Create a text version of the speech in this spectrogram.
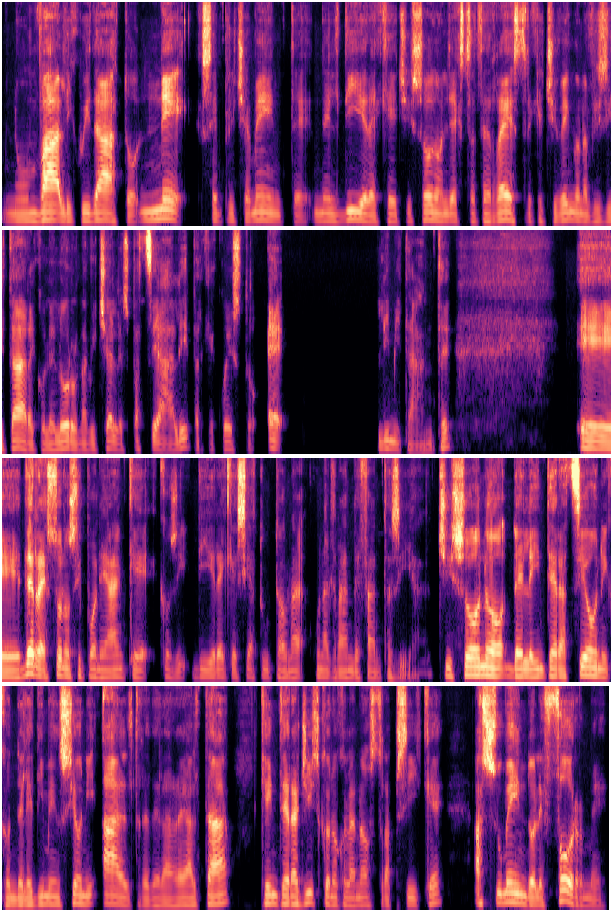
non va liquidato né semplicemente nel dire che ci sono gli extraterrestri che ci vengono a visitare con le loro navicelle spaziali, perché questo è limitante, e del resto non si può neanche così dire che sia tutta una una grande fantasia. Ci sono delle interazioni con delle dimensioni altre della realtà che interagiscono con la nostra psiche, assumendo le forme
